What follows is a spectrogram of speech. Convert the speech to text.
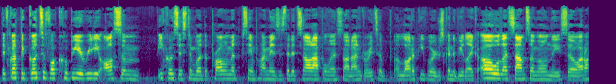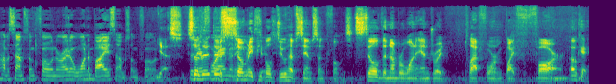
they've got the guts of what could be a really awesome ecosystem, but the problem at the same time is is that it's not Apple and it's not Android. So a lot of people are just going to be like, oh well, that's Samsung only. So I don't have a Samsung phone, or I don't want to buy a Samsung phone. Yes. So So, there- there's I'm not So many people do have Samsung phones. It's still the number one Android platform by far. okay,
